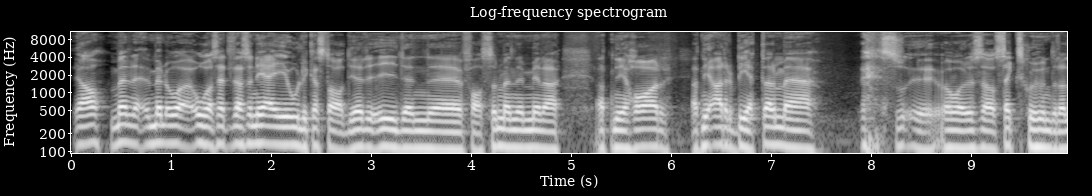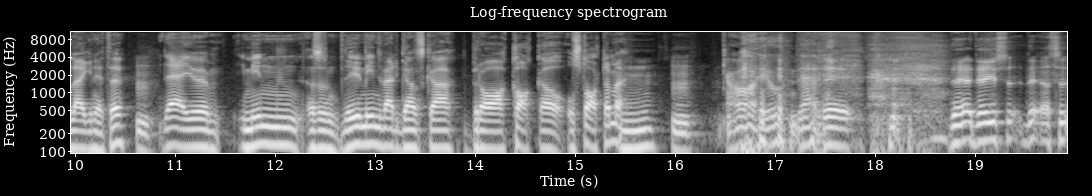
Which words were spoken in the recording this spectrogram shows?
Ja, men, men oavsett, alltså ni är i olika stadier i den fasen men jag menar att ni har, att ni arbetar med så, eh, vad var det du sa, 600-700 lägenheter. Mm. Det är ju i min, alltså, det är ju min värld ganska bra kaka att starta med. Mm. Mm. Ja, jo, det är det. det, det är ju det, alltså,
